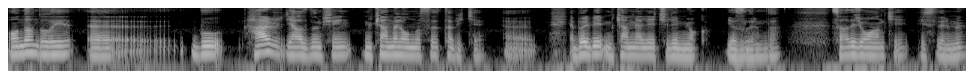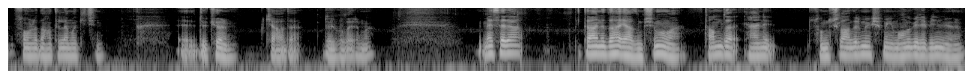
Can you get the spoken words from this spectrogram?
Ondan dolayı e, bu her yazdığım şeyin mükemmel olması tabii ki. E, ya böyle bir mükemmelliyetçiliğim yok yazılarımda. Sadece o anki hislerimi sonradan hatırlamak için e, döküyorum kağıda duygularımı. Mesela bir tane daha yazmışım ama tam da yani sonuçlandırmış mıyım onu bile bilmiyorum.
